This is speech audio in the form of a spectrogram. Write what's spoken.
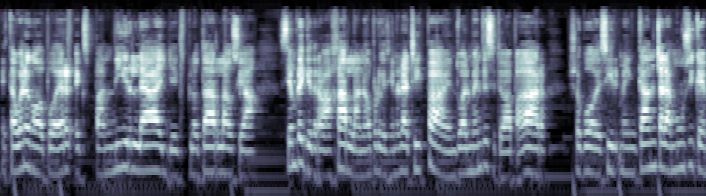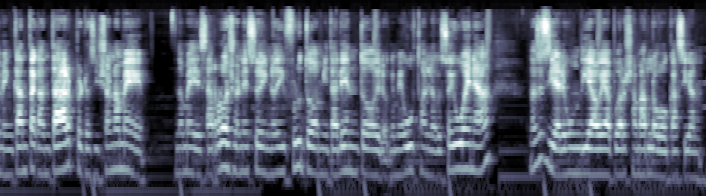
está bueno como poder expandirla y explotarla, o sea, siempre hay que trabajarla, ¿no? Porque si no la chispa eventualmente se te va a apagar yo puedo decir, me encanta la música y me encanta cantar, pero si yo no me, no me desarrollo en eso y no disfruto de mi talento, de lo que me gusta, en lo que soy buena, no sé si algún día voy a poder llamarlo vocación.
